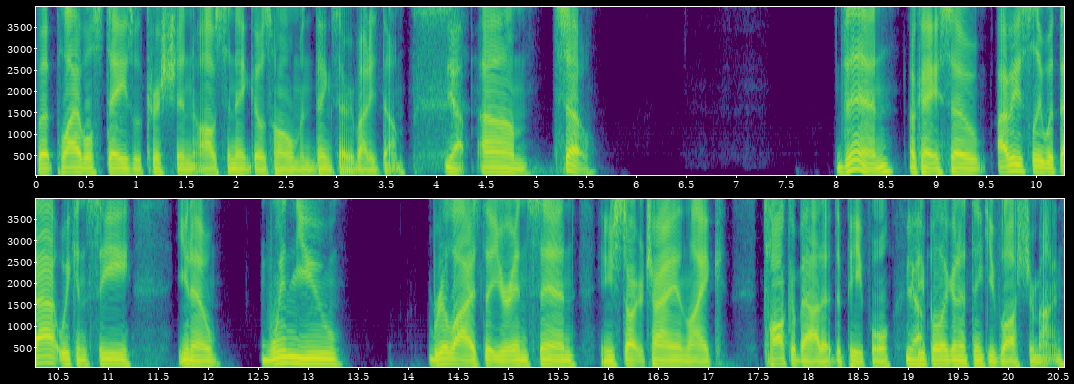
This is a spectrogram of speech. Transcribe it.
but pliable stays with christian obstinate goes home and thinks everybody's dumb yeah um so then okay so obviously with that we can see you know when you realize that you're in sin and you start to try and like talk about it to people Yeah. people are going to think you've lost your mind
